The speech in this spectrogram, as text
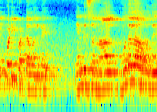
எப்படிப்பட்டவர்கள் என்று சொன்னால் முதலாவது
